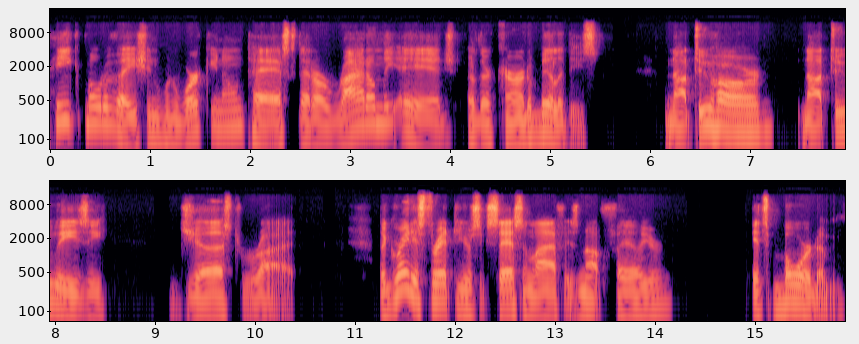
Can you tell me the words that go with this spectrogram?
peak motivation when working on tasks that are right on the edge of their current abilities. Not too hard, not too easy, just right. The greatest threat to your success in life is not failure, it's boredom.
